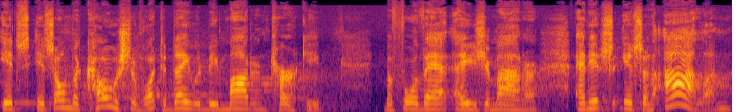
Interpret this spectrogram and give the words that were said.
it's, it's on the coast of what today would be modern Turkey, before that, Asia Minor. And it's, it's an island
